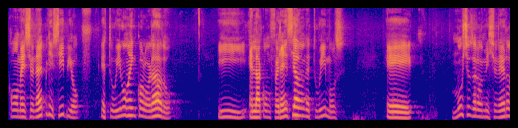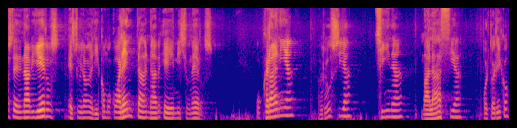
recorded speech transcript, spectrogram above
Como mencioné al principio, estuvimos en Colorado y en la conferencia donde estuvimos, eh, muchos de los misioneros de navieros estuvieron allí, como 40 eh, misioneros. Ucrania, Rusia, China, Malasia, Puerto Rico.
